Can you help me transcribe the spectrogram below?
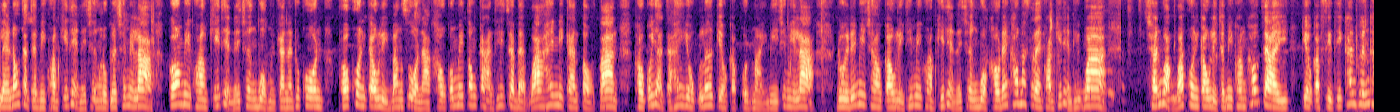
และนอกจากจะมีความคิดเห็นในเชิงลบแล้วใช่ไหมล่ะ ก็มีความคิดเห็นในเชิงบวกเหมือนกันนะทุกคน เพราะคนเกาหลีบางส่วนอะเขาก็ไม่ต้องการที่จะแบบว่าให้มีการต่อต้าน เขาก็อยากจะให้ยกเลิกเกี่ยวกับกฎหมายนี้ใช่ไหมล่ะ โดยได้มีชาวเกาหลีที่มีความคิดเห็นในเชิงบวกเขาได้เข้ามาแสดงความคิดเห็นที่ว่า ฉันหวังว่าคนเกาหลีจะมีความเข้าใจเกี่ยวกับสิทธิขั้นพื้นฐ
